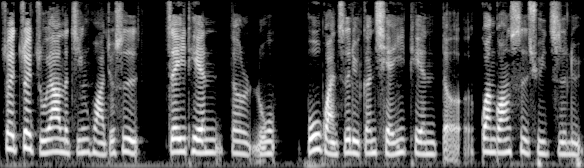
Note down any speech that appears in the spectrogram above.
所以最主要的精华就是这一天的罗。博物馆之旅跟前一天的观光市区之旅，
